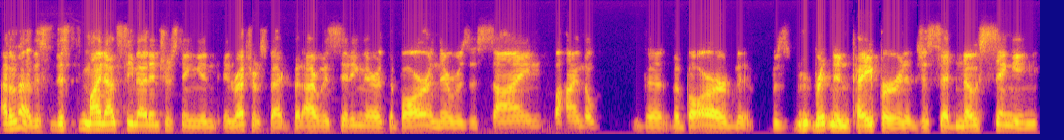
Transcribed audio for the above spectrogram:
I don't know, this, this might not seem that interesting in, in retrospect, but I was sitting there at the bar and there was a sign behind the, the, the bar that was written in paper and it just said no singing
